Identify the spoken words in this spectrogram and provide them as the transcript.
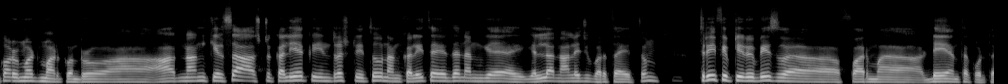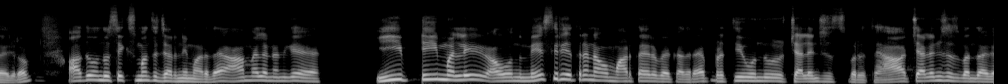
ಪ್ರಮೋಟ್ ಮಾಡ್ಕೊಂಡ್ರು. ನನ್ನ ಕೆಲಸ ಅಷ್ಟು ಕಲಿಯೋಕ್ಕೆ ಇಂಟ್ರೆಸ್ಟ್ ಇತ್ತು. ನಾನು ಕಲಿತಾ ಇದ್ದೆ. ನನಗೆ ಎಲ್ಲ ನಾಲೆಜ್ ಬರ್ತಾ ಇತ್ತು. Three fifty rupees for a day ಅಂತ ಕೊಡ್ತಾ ಇದ್ರು. ಅದು ಒಂದು ಸಿಕ್ಸ್ ಮಂತ್ಸ್ ಜರ್ನಿ ಮಾಡಿದೆ. ಆಮೇಲೆ ನನಗೆ ಈ ಟೀಮಲ್ಲಿ ಒಂದು ಮೇಸ್ತ್ರಿ ಹತ್ರ ನಾವು ಮಾಡ್ತಾ ಇರಬೇಕಾದ್ರೆ ಪ್ರತಿಯೊಂದು ಚಾಲೆಂಜಸ್ ಬರುತ್ತೆ. ಆ ಚಾಲೆಂಜಸ್ ಬಂದಾಗ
